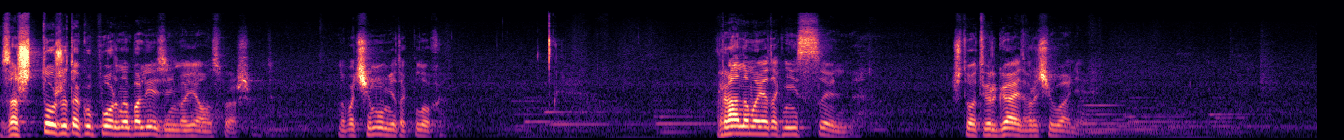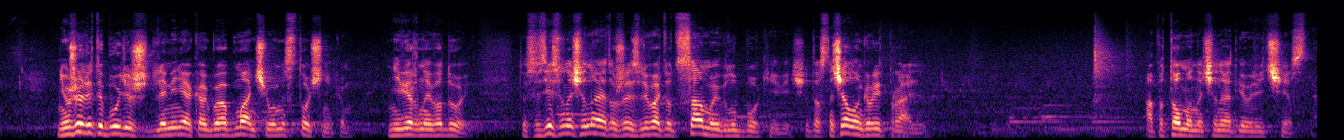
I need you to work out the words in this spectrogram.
За что же так упорно болезнь моя, он спрашивает. Но почему мне так плохо? Рана моя так неисцельна, что отвергает врачевание – Неужели ты будешь для меня как бы обманчивым источником, неверной водой? То есть здесь он начинает уже изливать вот самые глубокие вещи. Да, сначала он говорит правильно, а потом он начинает говорить честно.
